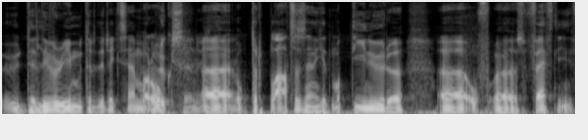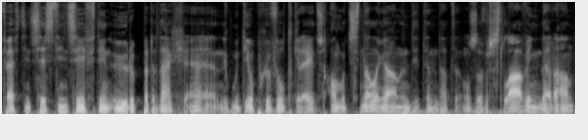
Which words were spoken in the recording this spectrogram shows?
uw delivery moet er direct zijn, maar ook eh, op ter plaatse zijn. Je hebt maar 10 uur eh, of eh 15, 15, 16, 17 uren per dag. Hè. En ik moet die opgevuld krijgen, dus al moet snel gaan en dit en dat. En onze verslaving daaraan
